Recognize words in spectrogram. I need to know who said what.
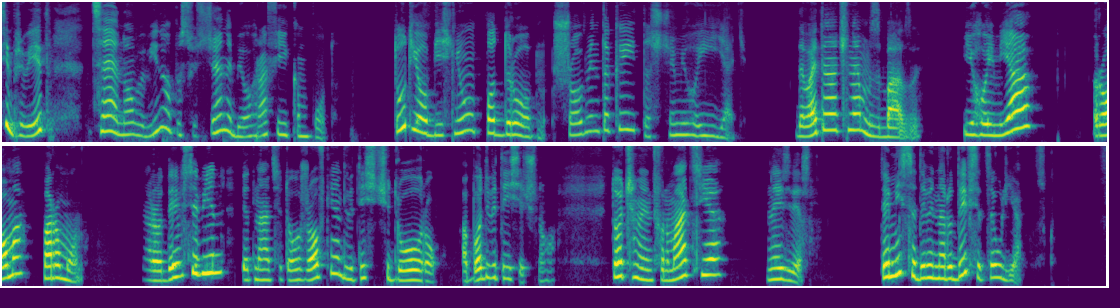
Speaker 1: Всім привіт! Це нове відео посвящене біографії компоту. Тут я об'ясню подробно, що він такий та з чим його їдять. Давайте почнемо з бази. Його ім'я Рома Парамонов. Народився він 15 жовтня 2002 року або 2000 го Точна інформація неізвісна. Те місце, де він народився, це Ульяновськ.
